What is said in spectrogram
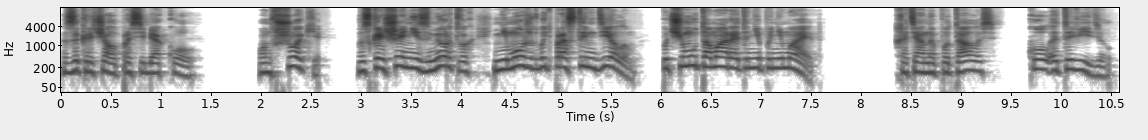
закричал про себя Кол. Он в шоке. Воскрешение из мертвых не может быть простым делом. Почему Тамара это не понимает? Хотя она пыталась, Кол это видел.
